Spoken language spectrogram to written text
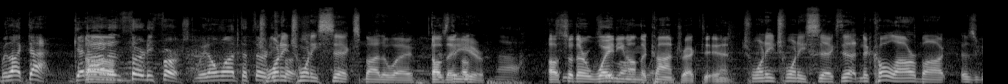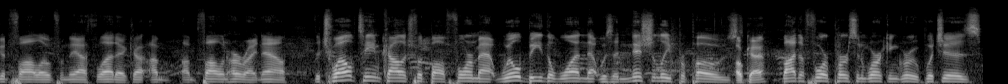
We like that. Get out Um, of the 31st. We don't want the 31st. 2026, by the way, Oh, is they- the oh. year. Oh, so they're Too- too waiting on the away. contract to end. 2026. Uh, Nicole Auerbach is a good follow from the Athletic. I, I'm, I'm following her right now. The 12 team college football format will be the one that was initially proposed Okay. by the four person working group, which is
